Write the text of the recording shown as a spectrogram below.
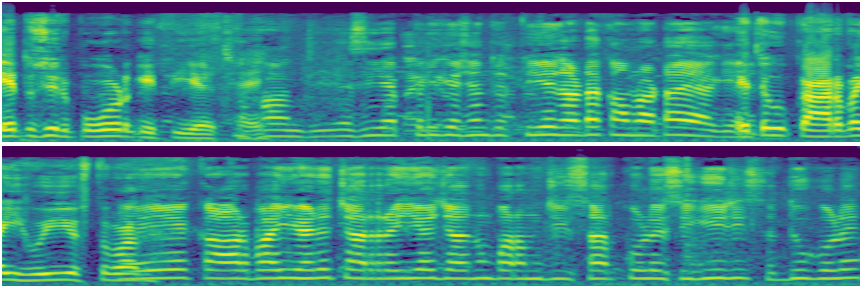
ਇਹ ਤੁਸੀਂ ਰਿਪੋਰਟ ਕੀਤੀ ਹੈ ਅੱਛਾ ਜੀ। ਹਾਂਜੀ ਅਸੀਂ ਐਪਲੀਕੇਸ਼ਨ ਦਿੱਤੀ ਹੈ ਸਾਡਾ ਕਮਰਾ ਢਾਇਆ ਗਿਆ ਇਹ ਤੇ ਕੋਈ ਕਾਰਵਾਈ ਹੋਈ ਉਸ ਤੋਂ ਬਾਅਦ? ਇਹ ਕਾਰਵਾਈ ਹਜੇ ਚੱਲ ਰਹੀ ਹੈ ਜਦ ਨੂੰ ਪਰਮਜੀਤ ਸਰ ਕੋਲੇ ਸੀਗੀ ਜੀ ਸਿੱਧੂ ਕੋਲੇ।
